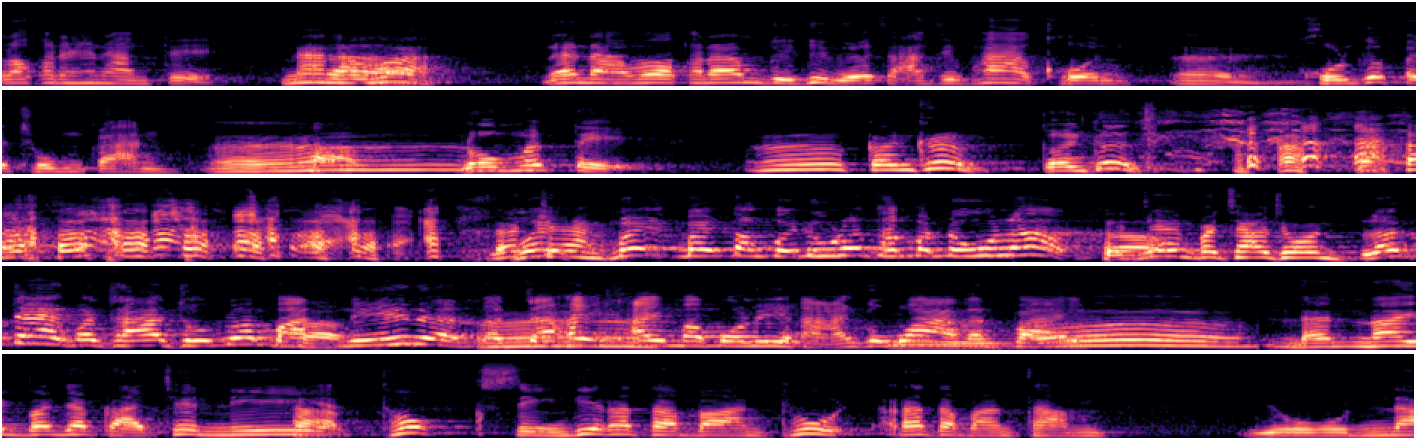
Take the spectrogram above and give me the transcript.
เราก็แนะนำสิแนะนำว่า แนะนำว่าคณะรัฐมนตรีที่เหลือ 35 คนเออ คนก็ประชุมกันเออครับ ลงมติ เออเกินครึ่ง เกินครึ่งแล้วไม่แจ้ง ไม่ไม่ต้องไปดูรัฐธรรมนูญแล้วแจ้งประชาชน แล้วแจ้งประชาชนว่าบัตรนี้เนี่ยจะให้ใครมาบริหารก็ว่ากันไป เออในในบรรยากาศเช่นนี้ ครับ ทุกสิ่งที่รัฐบาลพูดรัฐบาลทำอยู่ใน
